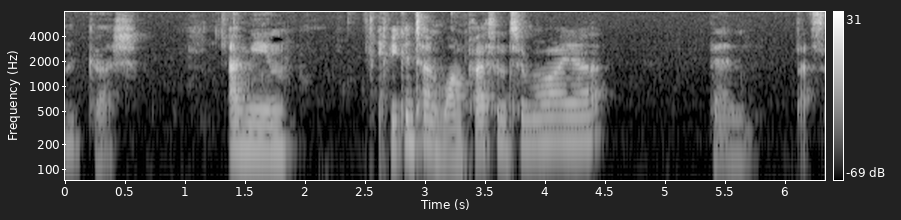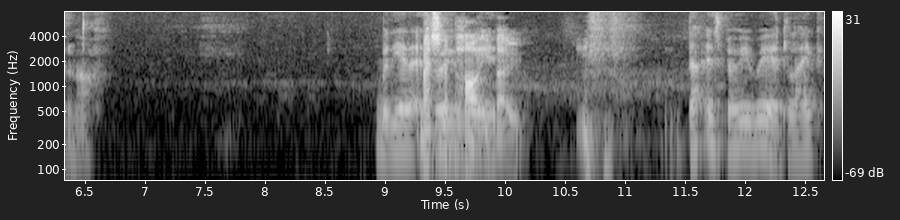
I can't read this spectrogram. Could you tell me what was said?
Oh gosh. I mean, if you can turn one person to Mariah, then that's enough. But yeah, that's imagine a party weird. boat. That is very weird. Like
